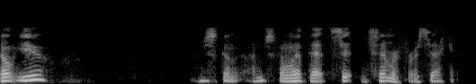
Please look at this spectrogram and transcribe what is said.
Don't you? I'm just gonna, I'm just gonna let that sit and simmer for a second.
